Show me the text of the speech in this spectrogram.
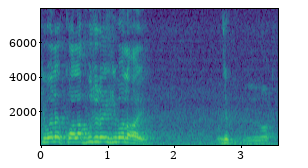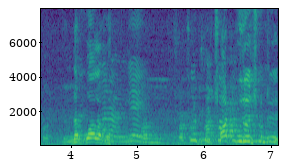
কী বলে, কলা পুজোটাকে কী বলা হয়? যে, না, কলা ছট পুজোয় ছুটি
